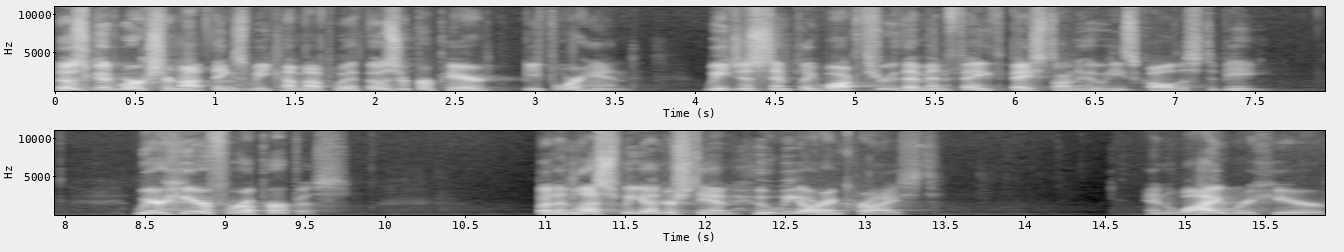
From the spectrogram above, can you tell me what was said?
Those good works are not things we come up with, those are prepared beforehand. We just simply walk through them in faith based on who He's called us to be. We're here for a purpose. But unless we understand who we are in Christ and why we're here,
